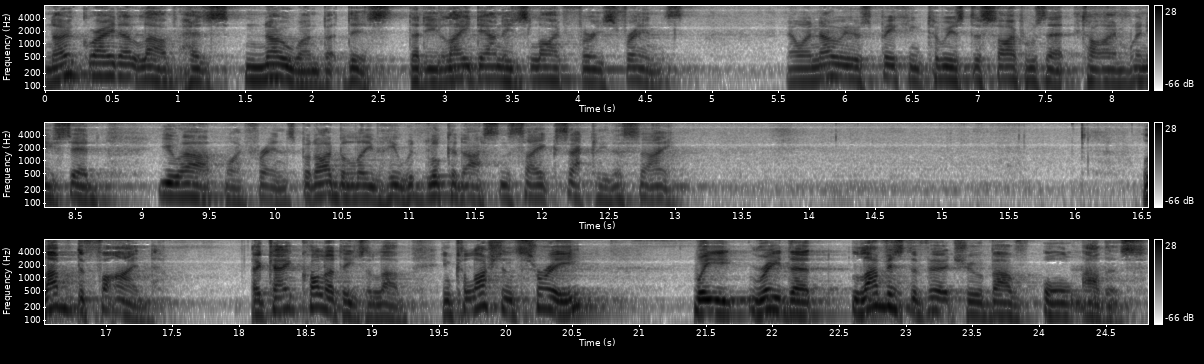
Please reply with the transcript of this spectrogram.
No greater love has no one but this, that he lay down his life for his friends. Now, I know he was speaking to his disciples that time when he said, You are my friends, but I believe he would look at us and say exactly the same. Love defined. Okay, qualities of love. In Colossians 3, we read that love is the virtue above all others.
